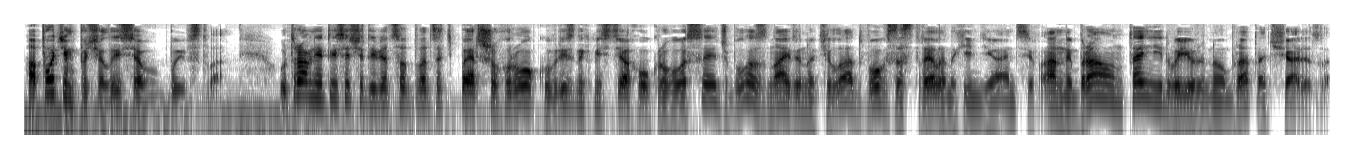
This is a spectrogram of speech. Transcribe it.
А потім почалися вбивства. У травні 1921 року в різних місцях округу Осейдж було знайдено тіла двох застрелених індіанців Анни Браун та її двоюрідного брата Чарльза.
